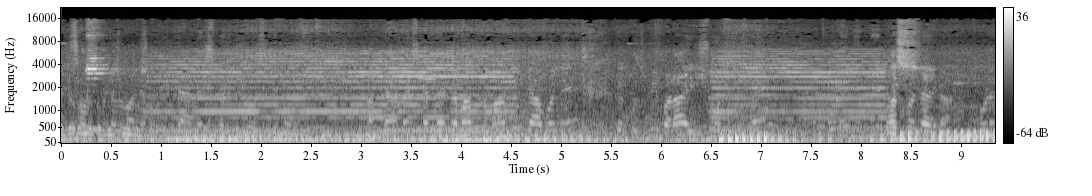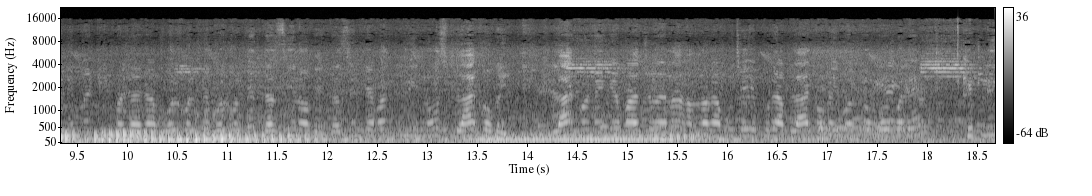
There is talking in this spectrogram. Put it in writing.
हॉस्पिटल वाले पूरी डैमेज कर दी उसकी नोज़ अब डैमेज करने के बाद हमारे क्या बोले? कि कुछ भी बड़ा इशू नहीं है में ठीक हो जाएगा। थोड़े दिन में ठीक हो जाएगा। बोल बोल के बोल बोल के दस दिन हो गए। दस दिन के बाद पूरी नोज़ ब्लैक हो गई। ब्लैक होने के बाद जो है ना हम लोग पूछे ये पूरा ब्लैक हो गई। बोल तो वो बोले। खिपली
